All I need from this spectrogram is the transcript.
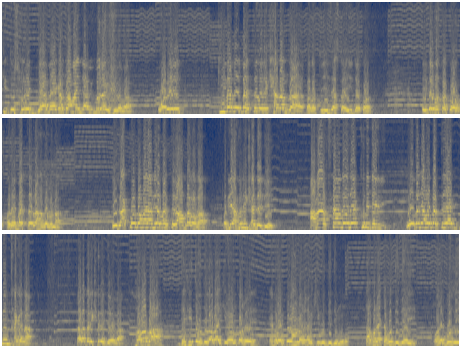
কিন্তু সঙ্গে ব্যায়াম একা জামাই না আমি মরে গেছি বাবা পরে কীভাবে ব্যস্ত করে খেলাম যা বাবা তুই এই চেষ্টা এইটা কর এই ব্যবস্থা কর। ওরে বাচ্চা রাখা যাবে না। এই রাগ করতাম না আমি আর বাচ্চা আমরা বাবা। ওরে এখনই খেতে দে। আমার ছেলে এক্ষুনি দেবি ও জানে আমার বাচ্চা একদিন থাকে না। তাড়াতাড়ি খেতে দে বাবা। হ বাবা। দেখি তো দুলা ভাই কীরকম করে। এখন আমি পোলাম মানুষ আমি কি বুদ্ধি দিব তারপরে একটা বুদ্ধি দেই। ওরে বললি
